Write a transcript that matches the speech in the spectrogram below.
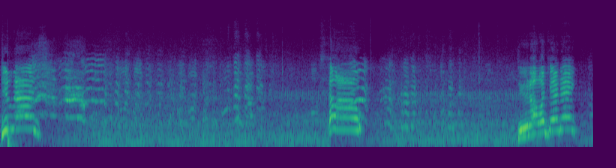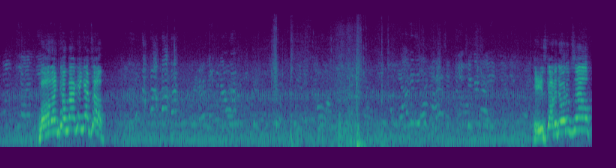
Humans! Hello! Do you not want candy? Well, then come back and get some. He's got to do it himself.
